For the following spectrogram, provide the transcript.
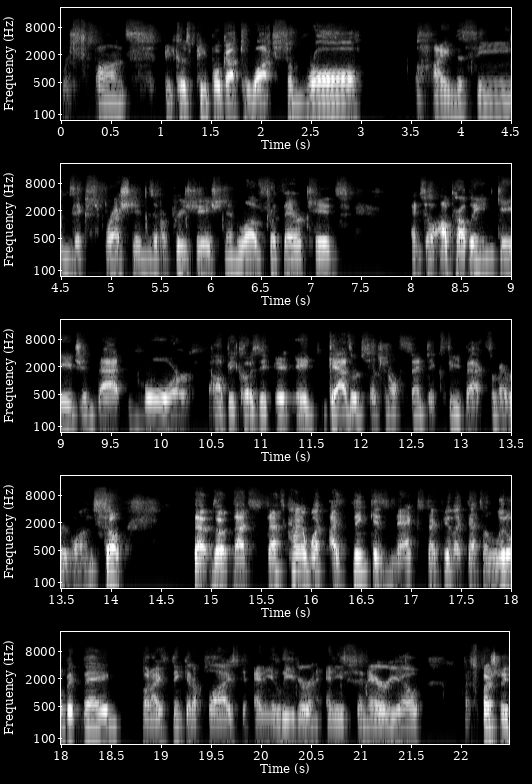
response because people got to watch some raw behind the scenes expressions of appreciation and love for their kids and so I'll probably engage in that more uh, because it, it, it, gathered such an authentic feedback from everyone. So that, that's that's kind of what I think is next. I feel like that's a little bit vague, but I think it applies to any leader in any scenario, especially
